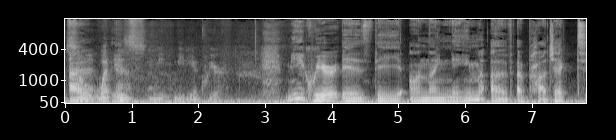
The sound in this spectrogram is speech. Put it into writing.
So, uh, what yeah. is me- Media Queer? Media Queer is the online name of a project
